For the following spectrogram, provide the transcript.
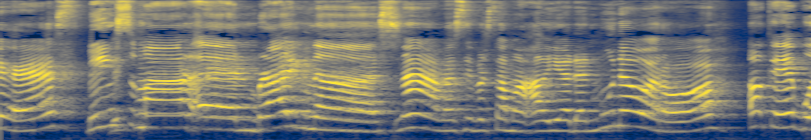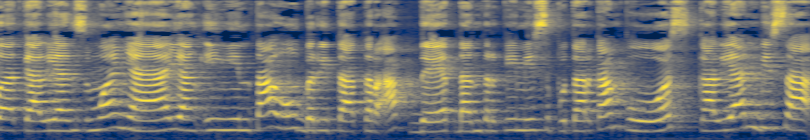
on broadcast Being smart and brightness. Nah, masih bersama Alia dan Munawaroh Oke, buat kalian semuanya yang ingin tahu berita terupdate dan terkini seputar kampus, kalian bisa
